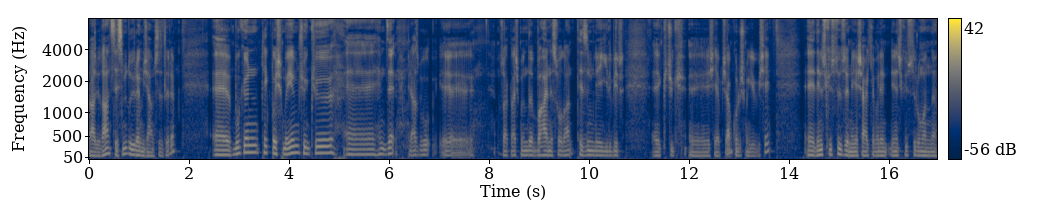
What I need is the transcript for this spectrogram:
radyodan sesimi duyuramayacağım sizlere. E, bugün tek başımayım çünkü e, hem de biraz bu e, uzaklaşmanın da bahanesi olan tezimle ilgili bir e, küçük e, şey yapacağım, konuşma gibi bir şey. E, Deniz Küstü üzerine Yaşar Kemal'in Deniz Küstü romanını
